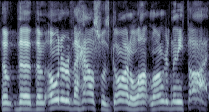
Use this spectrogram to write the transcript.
the, the, the owner of the house was gone a lot longer than he thought.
